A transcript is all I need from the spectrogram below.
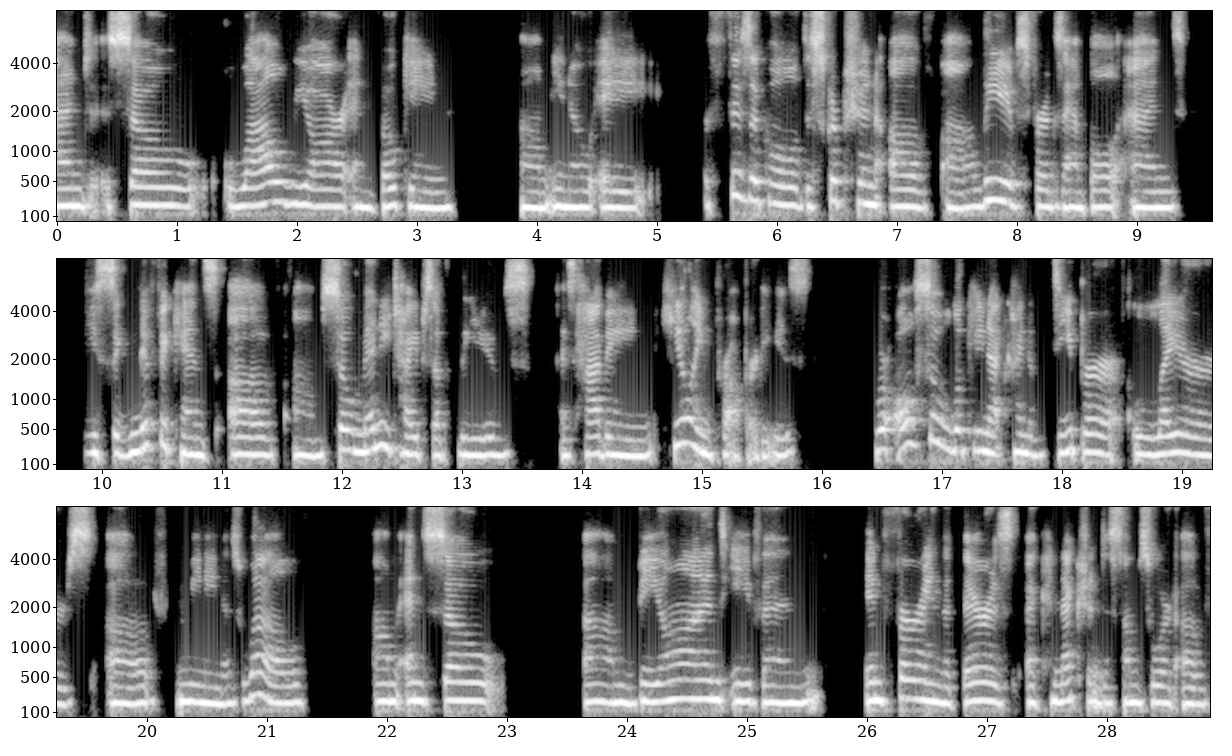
And so while we are invoking, um, you know, a physical description of uh, leaves, for example, and the significance of um, so many types of leaves as having healing properties, we're also looking at kind of deeper layers of meaning as well. Um, and so, um, beyond even inferring that there is a connection to some sort of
